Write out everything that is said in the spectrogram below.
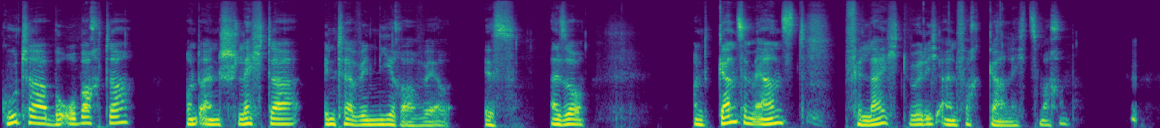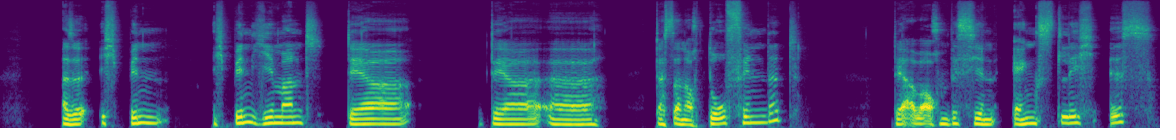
guter Beobachter und ein schlechter Intervenierer wäre, ist. Also und ganz im Ernst, vielleicht würde ich einfach gar nichts machen. Also ich bin, ich bin jemand, der, der äh, das dann auch doof findet, der aber auch ein bisschen ängstlich ist.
